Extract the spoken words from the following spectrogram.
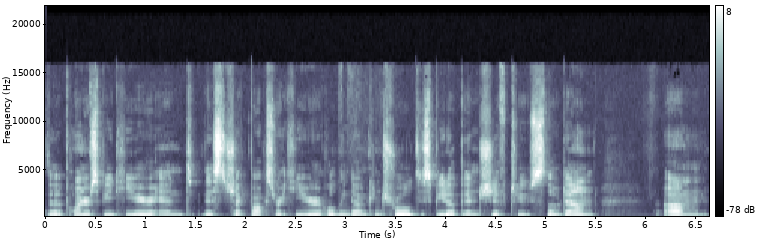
the pointer speed here and this checkbox right here, holding down control to speed up and shift to slow down. Um,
